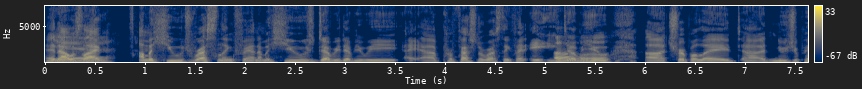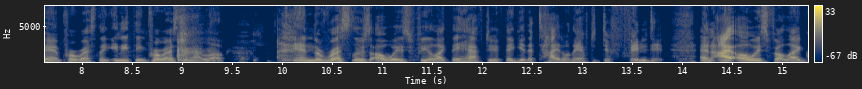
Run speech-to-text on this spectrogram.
and I was like, Yeah. "I'm a huge wrestling fan. I'm a huge WWE uh, professional wrestling fan, AEW, Oh. uh, AAA, uh, New Japan Pro Wrestling, anything pro wrestling I love." And the wrestlers always feel like they have to, if they get a title, they have to defend it. And I always felt like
